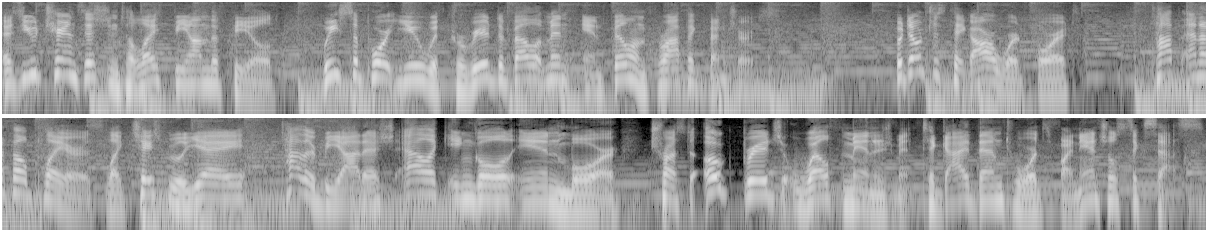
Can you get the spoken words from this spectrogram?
As you transition to life beyond the field, we support you with career development and philanthropic ventures. But don't just take our word for it. Top NFL players like Chase Roullier, Tyler Biadasz, Alec Ingold, and more trust Oak Bridge Wealth Management to guide them towards financial success.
